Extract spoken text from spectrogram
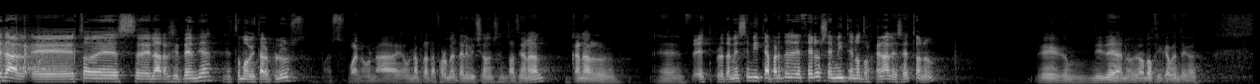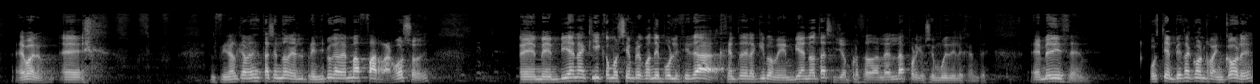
¿Qué tal? Eh, esto es eh, La Resistencia, esto es Movistar Plus. Pues bueno, una, una plataforma de televisión sensacional, canal... eh, pero también se emite, aparte de cero, se emite en otros canales esto, ¿no? Ni idea, ¿no? Lógicamente, claro. Bueno, el final cada vez está siendo, el principio cada vez más farragoso. Eh, me envían aquí, como siempre, cuando hay publicidad, gente del equipo me envía notas y yo procedo a leerlas porque soy muy diligente. Eh, me dicen, hostia, empieza con rencor, ¿eh?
